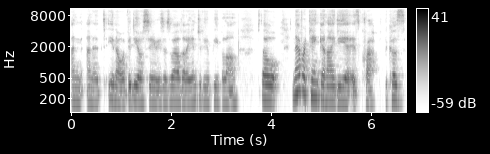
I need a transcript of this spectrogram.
and and it you know a video series as well that I interview people on. So never think an idea is crap because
